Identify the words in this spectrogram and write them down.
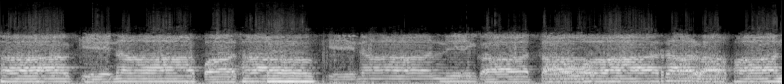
ทากินาปาทากินานิกาตวารลพัน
